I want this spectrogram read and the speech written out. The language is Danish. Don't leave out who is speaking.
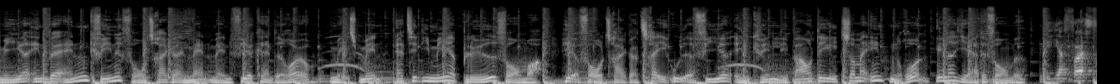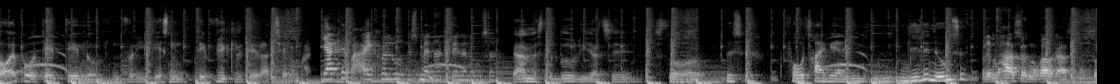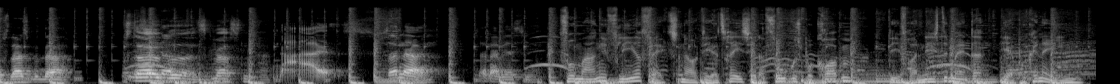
Speaker 1: Mere end hver anden kvinde foretrækker en mand med en firkantet røv, mens mænd er til de mere bløde former. Her foretrækker 3 ud af 4 en kvindelig bagdel, som er enten rund eller hjerteformet.
Speaker 2: Det jeg først får øje på, det, det er numsen, fordi det er, sådan, det er virkelig det, der tænder mig.
Speaker 3: Jeg kan bare ikke holde ud, hvis mænd har kvindenumser.
Speaker 4: Jeg er Mr. Booty, jeg er til stor...
Speaker 5: Så foretrækker jeg en, en, en lille numse.
Speaker 6: Hvem har sådan en røv, der er sådan på størrelse med der?
Speaker 4: Større bedre, skal være sådan her.
Speaker 6: Nej, sådan er sådan er, vil jeg sige.
Speaker 1: Få mange flere facts, når DR3 sætter fokus på kroppen. Det er fra næste mandag her på kanalen.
